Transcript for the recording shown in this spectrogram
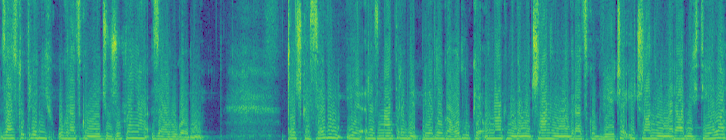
zastupljenih u Gradskom vijeću Županja za ovu godinu. Točka 7 je razmatranje prijedloga odluke o naknadama članovima Gradskog vijeća i članovima radnih tijela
